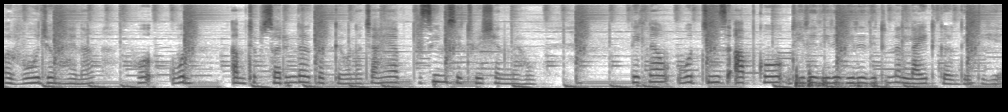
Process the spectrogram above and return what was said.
और वो जो है ना वो वो अब जब सरेंडर करते हो ना, चाहे आप किसी भी सिचुएशन में हो, देखना वो चीज़ आपको धीरे धीरे धीरे धीरे ना लाइट कर देती है।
